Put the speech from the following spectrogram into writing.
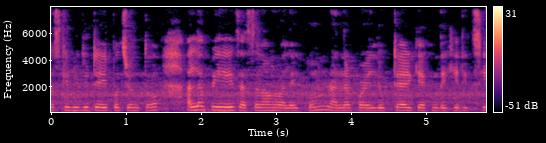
আজকের ভিডিওটা এই পর্যন্ত। আল্লাহ হাফিজ, আসসালামু আলাইকুম। রান্নার পরের লুকটা আর কি এখন দেখিয়ে দিচ্ছি।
